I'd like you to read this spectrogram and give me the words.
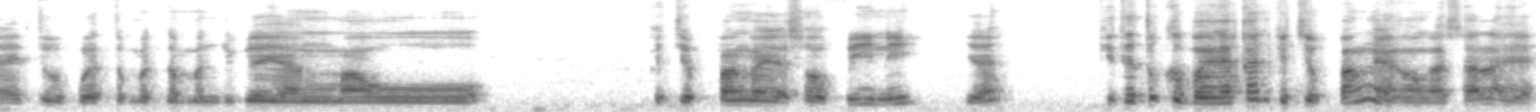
Nah itu buat teman-teman juga yang mau ke Jepang kayak Sofi ini, ya. Kita tuh kebanyakan ke Jepang ya kalau nggak salah ya.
